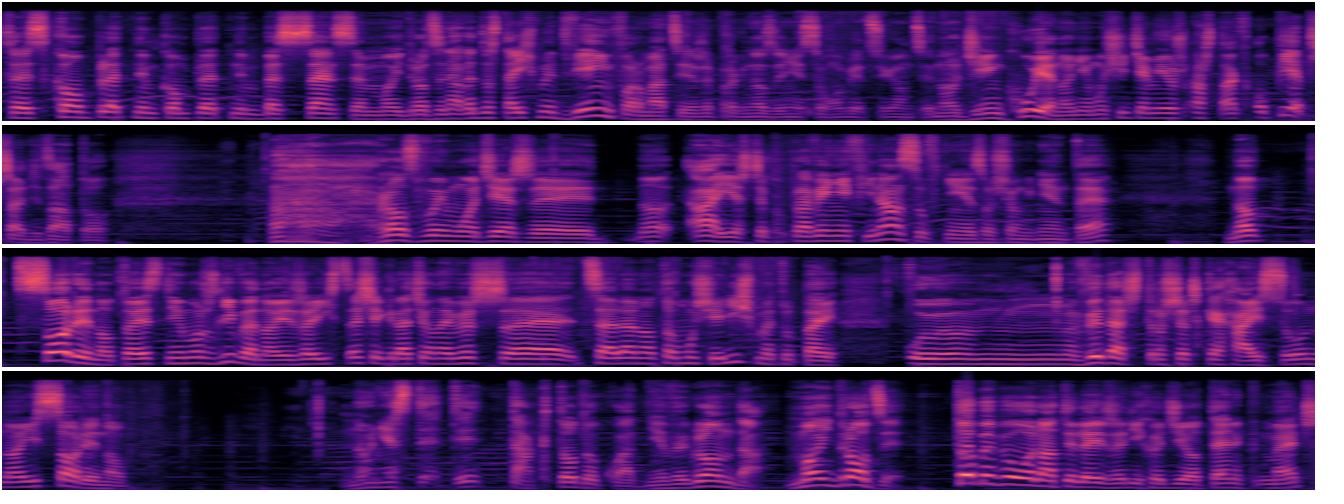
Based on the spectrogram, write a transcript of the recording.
co jest kompletnym, kompletnym bezsensem, moi drodzy. Nawet dostaliśmy dwie informacje, że prognozy nie są obiecujące. No dziękuję, no nie musicie mnie już aż tak opieprzać za to. Ach, rozwój młodzieży, no a jeszcze poprawienie finansów nie jest osiągnięte. No, sorry, no to jest niemożliwe, no jeżeli chce się grać o najwyższe cele, no to musieliśmy tutaj um, wydać troszeczkę hajsu, no i sorry, no no niestety, tak to dokładnie wygląda. Moi drodzy, to by było na tyle, jeżeli chodzi o ten mecz.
